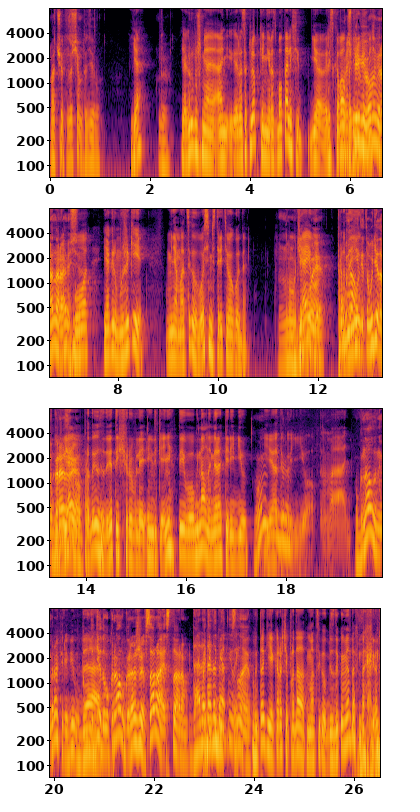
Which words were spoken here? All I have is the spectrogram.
А что ты зачем это делал? Я? Да. Я говорю, потому что у меня они, заклепки, они разболтались, и я рисковал. Значит, перебивал номера на раме. Вот. Я говорю, мужики, у меня мотоцикл 83 года. Ну, тем Я его более. Продаю- Угнал где-то у деда в гараже. Я его продаю за 2000 рублей. Они такие, нет, ты его угнал, номера перебил. Ой, я Игорь. такой, ёпта мать. Угнал и номера перебил. Да. Ты деда украл в гараже, в сарае старом. Да, а да, да, да, не знает. В итоге я, короче, продал этот мотоцикл без документов нахрен.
